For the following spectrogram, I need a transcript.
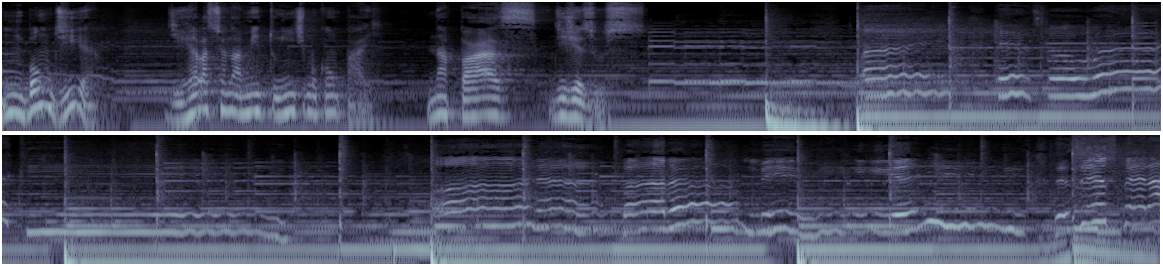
Um bom dia de relacionamento íntimo com o Pai. Na paz de Jesus. desesperar.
